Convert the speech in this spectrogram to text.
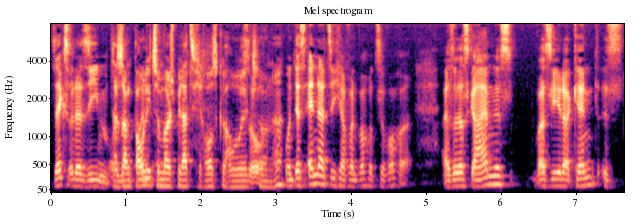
Sechs oder sieben. Der St. Pauli und, zum Beispiel hat sich rausgeholt. So. so ne? Und es ändert sich ja von Woche zu Woche. Also das Geheimnis was jeder kennt, ist,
